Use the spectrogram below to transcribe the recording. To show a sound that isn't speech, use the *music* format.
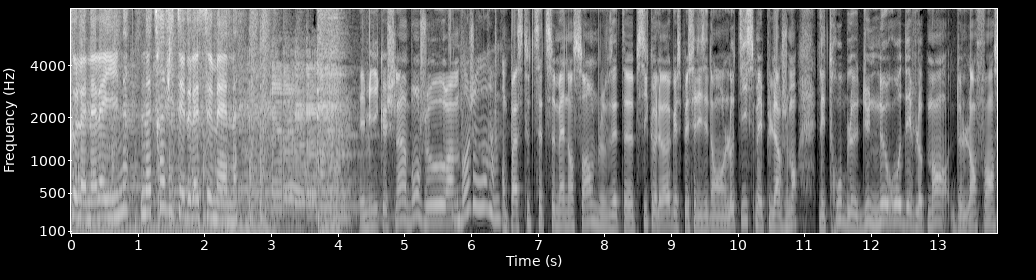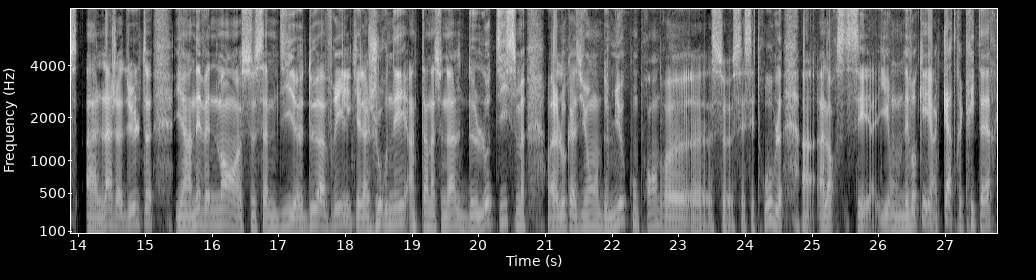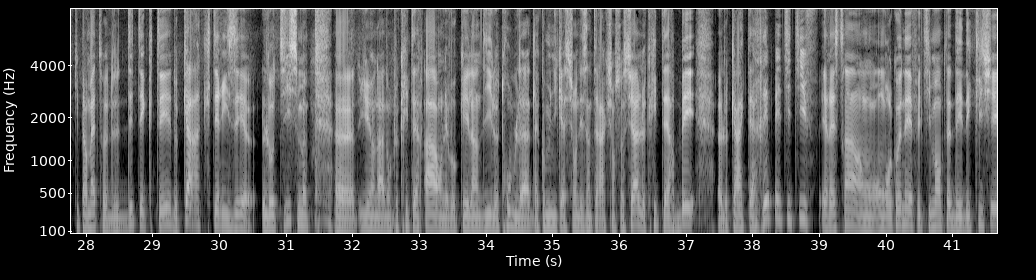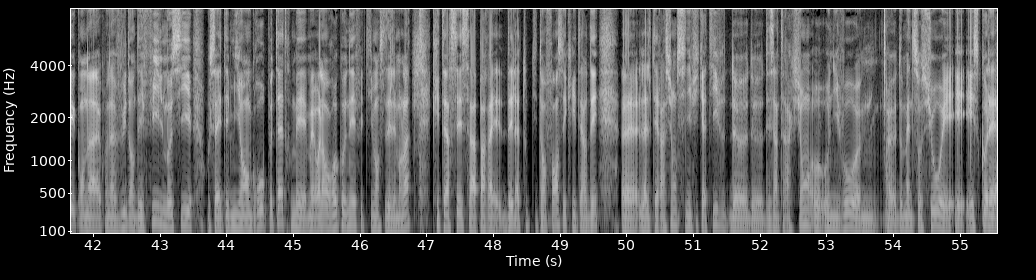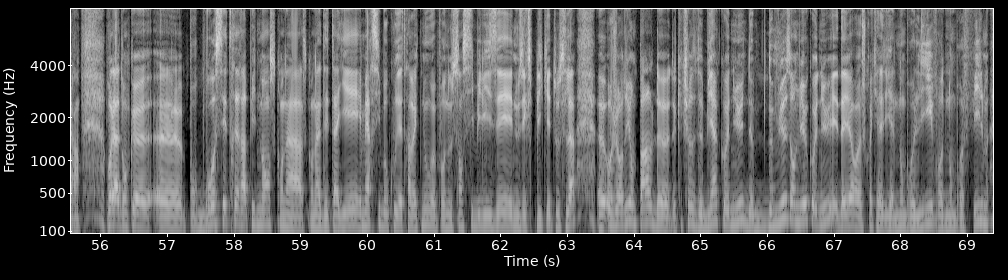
Colonne Alain, notre invité de la semaine. Émilie Kechelin, bonjour. Bonjour. On passe toute cette semaine ensemble. Vous êtes euh, psychologue spécialisé dans l'autisme et plus largement les troubles du neurodéveloppement de l'enfance à l'âge adulte. Il y a un événement euh, ce samedi 2 euh, avril qui est la journée internationale de l'autisme. Voilà l'occasion de mieux comprendre ces, troubles. Alors, on évoquait un quatre critères qui permettent de détecter, de caractériser l'autisme. il y en a donc le critère A, on l'évoquait lundi, le trouble de la communication et des interactions sociales. Le critère B, euh, le caractère répétitif et restreint. On, reconnaît effectivement peut-être des, clichés qu'on a, qu'on a vus dans des films aussi, où ça a été mis en gros peut-être, mais, mais voilà, on reconnaît effectivement ces éléments-là. Critère C, ça apparaît dès la toute petite enfance. Et critère D, euh, l'altération significative de, des interactions au, niveau euh, domaines sociaux et, et, scolaires. Voilà, donc pour brosser très rapidement ce qu'on a, ce a détaillé, et merci beaucoup d'être avec nous pour nous sensibiliser et nous expliquer tout cela. Aujourd'hui, on parle de, quelque chose de bien connu, de, mieux en mieux connu. Et d'ailleurs, je crois qu'il y, a de nombreux livres, de nombreux films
